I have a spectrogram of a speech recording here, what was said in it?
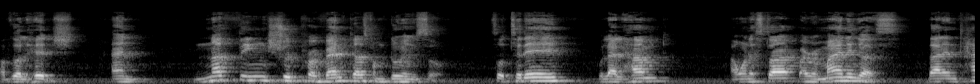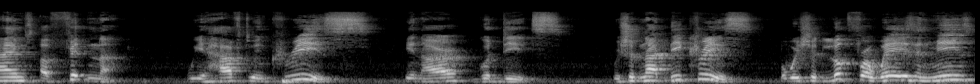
of Dhul Hijj. And nothing should prevent us from doing so. So today, with Alhamd, I want to start by reminding us that in times of fitna, we have to increase in our good deeds. We should not decrease, but we should look for ways and means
